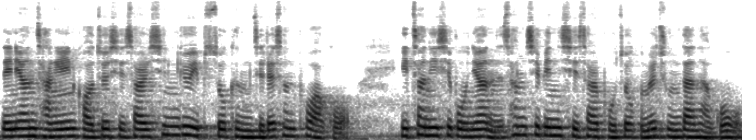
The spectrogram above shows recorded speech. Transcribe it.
내년 장애인 거주시설 신규 입소 금지를 선포하고 2025년 30인 시설 보조금을 중단하고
